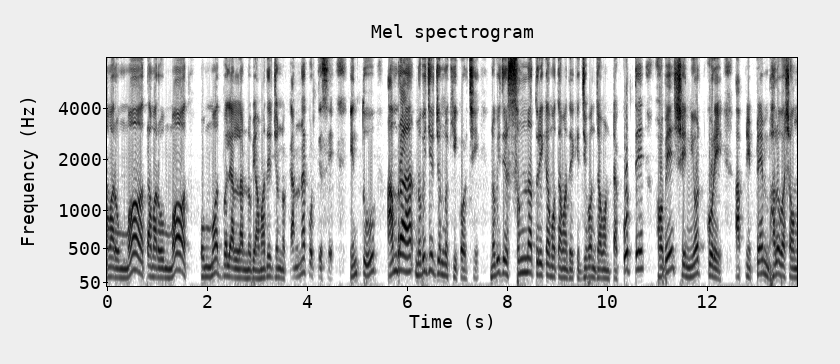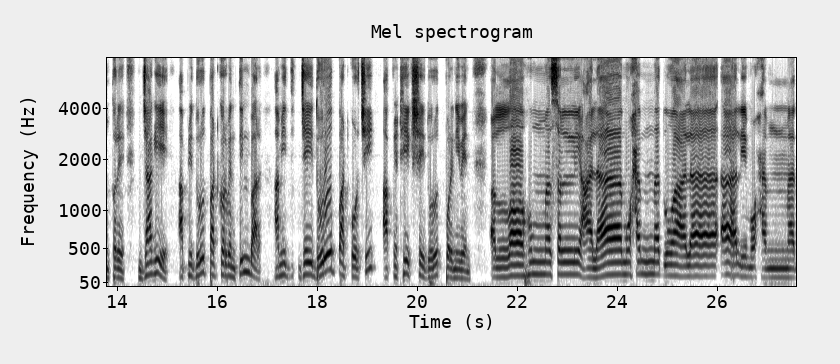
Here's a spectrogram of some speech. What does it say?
আমার উম্মত আমার উম্মত উম্মত বলে আল্লাহ নবী আমাদের জন্য কান্না করতেছে। কিন্তু আমরা নবীজির জন্য কি করছি? নবীজির সন্না তরিকা মতো আমাদেরকে জীবন যাপনটা করতে হবে সেই নিয়ত করে আপনি প্রেম, ভালোবাসা অন্তরে জাগিয়ে আপনি দুরুদ পাঠ করবেন তিনবার। আমি যেই দুরুদ পাঠ করছি, আপনি ঠিক সেই দুরুদ পড়ে নেবেন। আল্লাহুম্মা সাল্লি আলা মুহাম্মদ ওয়া আলা আলি মুহাম্মদ।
